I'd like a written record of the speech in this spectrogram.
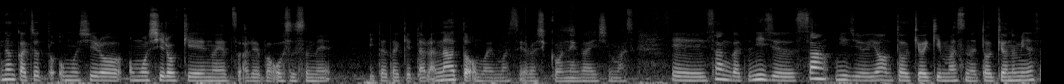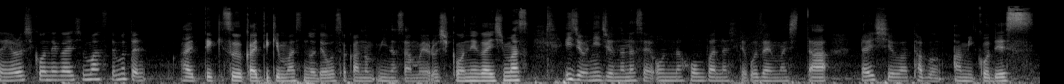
なんかちょっと面白面白系のやつあればおすすめいただけたらなと思います。よろしくお願いします、えー、3月2324東京行きますので東京の皆さんよろしくお願いします。でまた帰ってすぐ帰ってきますので大阪の皆さんもよろしくお願いします。以上27歳女本話でございました。来週は多分あみこです。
